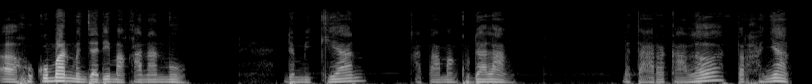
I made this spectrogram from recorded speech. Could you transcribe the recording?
uh, hukuman menjadi makananmu. Demikian kata Mangku Dalang. Betara Kale terhenyak,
